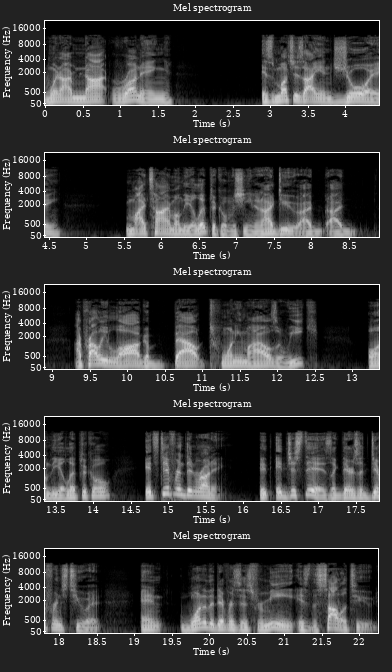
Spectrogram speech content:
when I'm not running, as much as I enjoy my time on the elliptical machine, and I do, I I I probably log about 20 miles a week on the elliptical, it's different than running. It it just is. Like there's a difference to it. And one of the differences for me is the solitude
